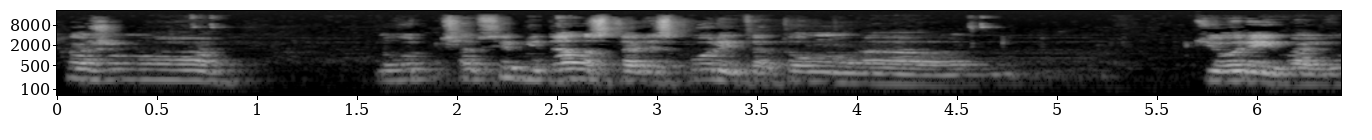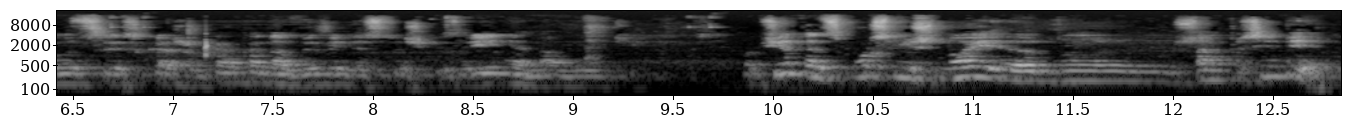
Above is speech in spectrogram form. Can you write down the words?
скажем, э, ну вот совсем недавно стали спорить о том, э, теории эволюции, скажем, как она выглядит с точки зрения науки. Вообще-то этот спор смешной ну, сам по себе,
